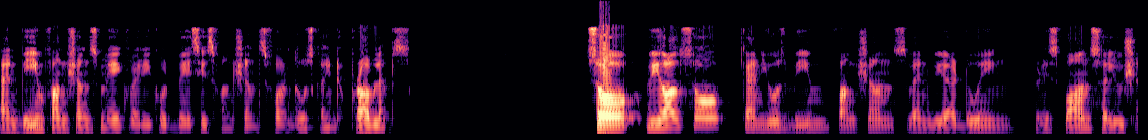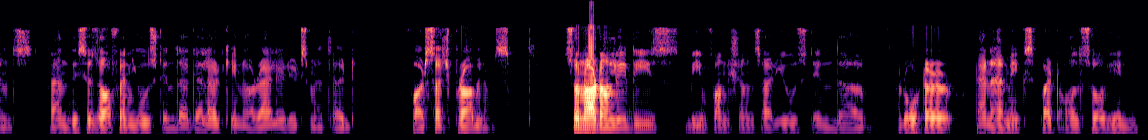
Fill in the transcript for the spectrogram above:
And beam functions make very good basis functions for those kind of problems. So we also can use beam functions when we are doing response solutions and this is often used in the Galerkin or Rayleigh-Ritz method for such problems. So not only these beam functions are used in the rotor dynamics but also in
